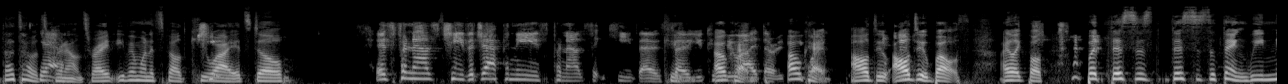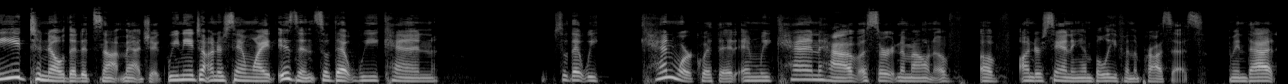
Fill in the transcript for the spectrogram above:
That's how it's yeah. pronounced, right? Even when it's spelled QI, it's still. It's pronounced chi. The Japanese pronounce it ki though, ki. so you can okay. do either. Okay, I'll do I'll do both. I like both. But this is this is the thing. We need to know that it's not magic. We need to understand why it isn't, so that we can, so that we can work with it and we can have a certain amount of of understanding and belief in the process. I mean that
